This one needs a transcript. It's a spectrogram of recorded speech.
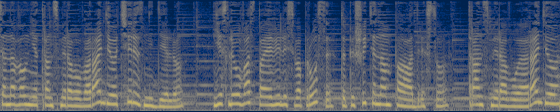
Встретимся на волне трансмирового радио через неделю. Если у вас появились вопросы, то пишите нам по адресу Трансмировое радио,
